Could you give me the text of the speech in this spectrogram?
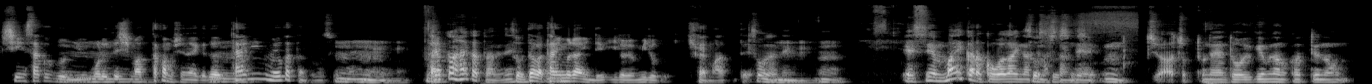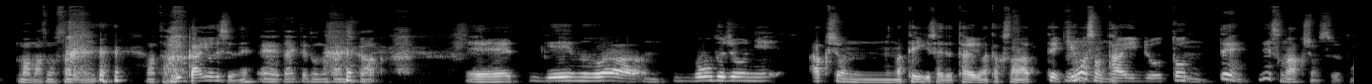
新作群に埋もれてしまったかもしれないけど、うん、タイミングも良かったと思うんですよね。うん、若干早かったんでね。そう、だからタイムラインでいろいろ見る機会もあって。そうだね。うん SM 前からこう話題になってましたんで、うん。じゃあちょっとね、どういうゲームなのかっていうのを、まあ、松本さんに、また。概要ですよね。えー、大体どんな感じか。えー、ゲームは、ボード上にアクションが定義されてるタイルがたくさんあって、基本はそのタイルを取って、で、そのアクションすると。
